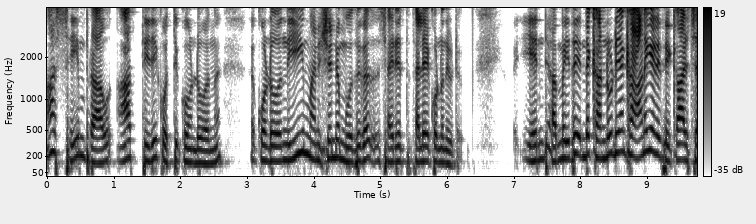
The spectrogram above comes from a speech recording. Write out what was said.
ആ സെയിം പ്രാവ് ആ തിരി കൊത്തി കൊണ്ടുവന്ന് കൊണ്ടുവന്ന് ഈ മനുഷ്യന്റെ മുതുക ശരീരത്തിൽ തലയെ കൊണ്ടുവന്ന് വിട്ടു. എന്റെ അമ്മ ഇത് എന്റെ കണ്ണുകൊണ്ട് ഞാൻ കാണുകയാണ് ഇത് കാഴ്ച.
